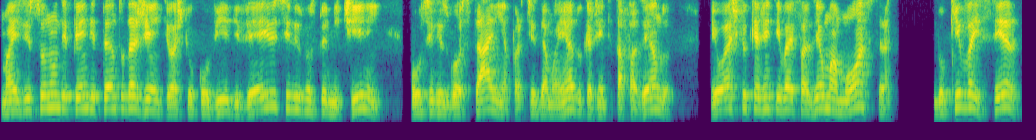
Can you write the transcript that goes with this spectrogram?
Mas isso não depende tanto da gente. Eu acho que o Covid veio e se eles nos permitirem, ou se eles gostarem a partir de amanhã do que a gente está fazendo, eu acho que o que a gente vai fazer é uma amostra do que vai ser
